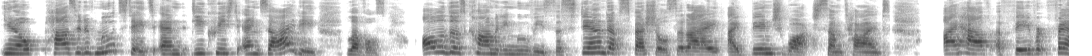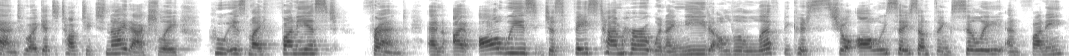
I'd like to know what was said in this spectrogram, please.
you know, positive mood states and decreased anxiety levels. All of those comedy movies, the stand-up specials that I, I binge watch sometimes, I have a favorite friend who I get to talk to tonight, actually, who is my funniest friend. And I always just FaceTime her when I need a little lift because she'll always say something silly and funny.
